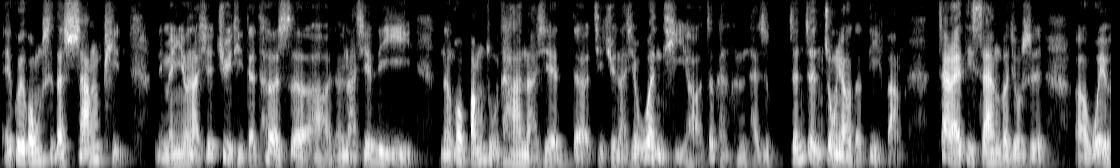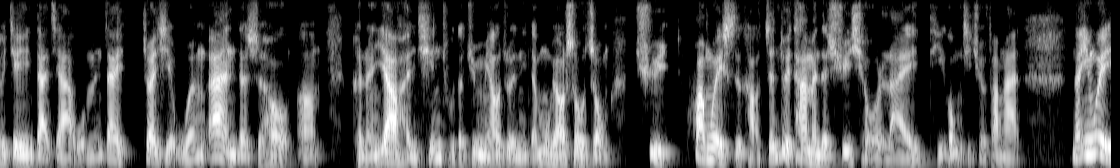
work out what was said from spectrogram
哎，贵公司的商品里面有哪些具体的特色啊，有哪些利益能够帮助他哪些的解决哪些问题哈。这可能可能才是真正重要的地方。再来第三个就是。呃我也会建议大家，我们在撰写文案的时候，啊，可能要很清楚的去瞄准你的目标受众，去换位思考，针对他们的需求来提供解决方案。那因为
